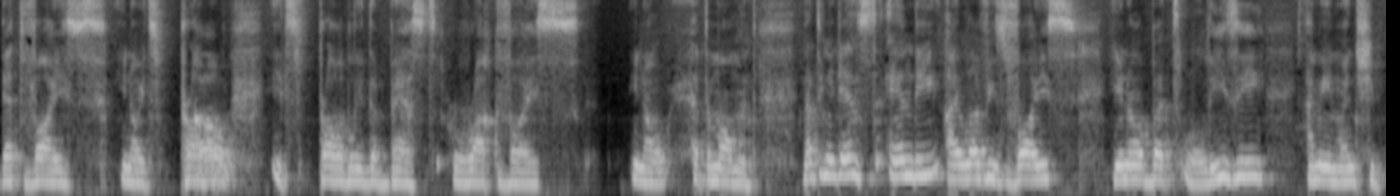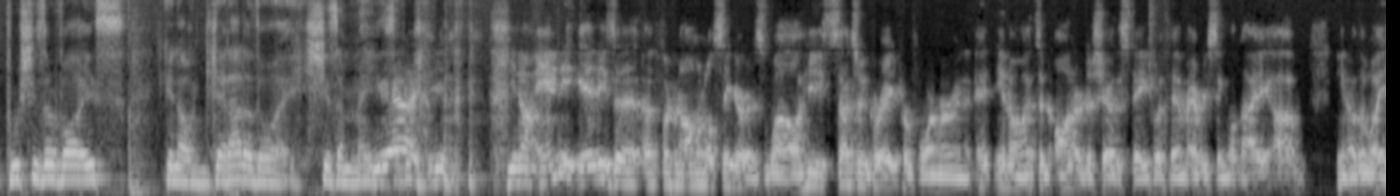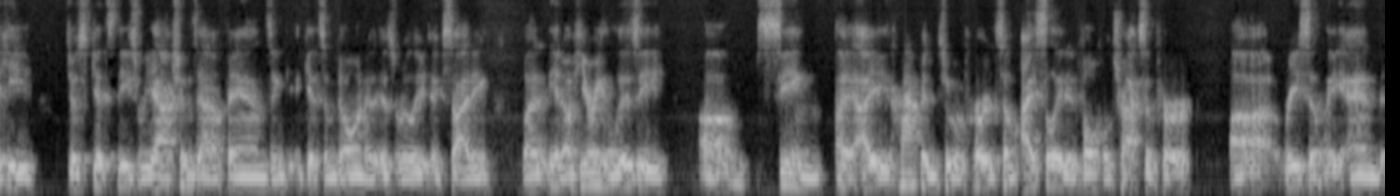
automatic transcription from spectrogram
that voice, you know, it's probably oh. it's probably the best rock voice, you know, at the moment. Nothing against Andy, I love his voice, you know, but Lzzy, I mean, when she pushes her voice, you know, get out of the way. She's amazing. Yeah, you know, Andy. Andy's a, a, phenomenal singer as well. He's such a great performer, and, and, you know, it's an honor to share the stage with him every single night. Um, you know, the way he just gets these reactions out of fans and gets them going is really exciting. But you know, hearing Lzzy, um, seeing I, I happen to have heard some isolated vocal tracks of her uh, recently, and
